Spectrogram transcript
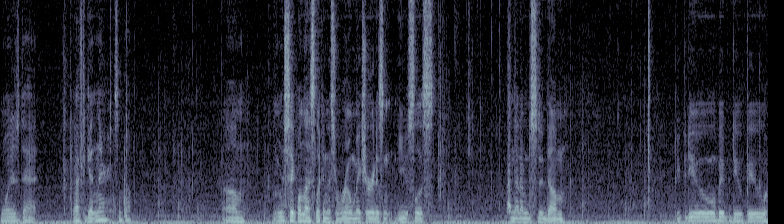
What is that? Do I have to get in there somehow? Um, let me just take one last look in this room, make sure it isn't useless. And that I'm just a dumb... Beep-a-doo, beep-a-doo-boo.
